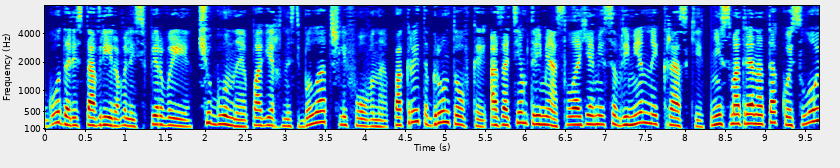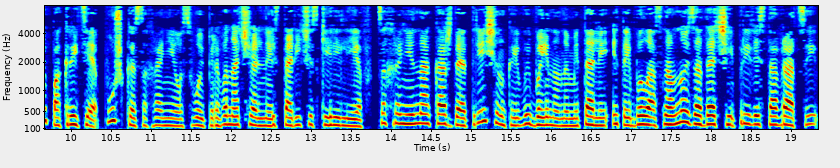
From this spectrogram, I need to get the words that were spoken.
года реставрировались впервые. Чугунная поверхность была отшлифована, покрыта грунтовкой, а затем тремя слоями современной краски. Несмотря на такой слой покрытия, пушка сохранила свой первоначальный исторический рельеф. Сохранена каждая трещинка и выбоина на металле. Этой была основной задачей при реставрации,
